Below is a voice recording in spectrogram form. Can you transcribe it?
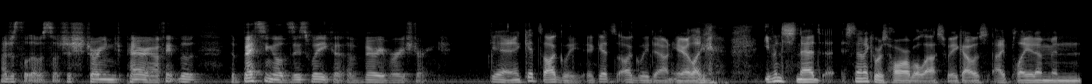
I just thought that was such a strange pairing. I think the, the betting odds this week are, are very, very strange. Yeah, and it gets ugly. It gets ugly down here. Like, even Sned Snedeker was horrible last week. I was I played him and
